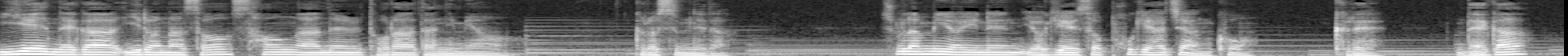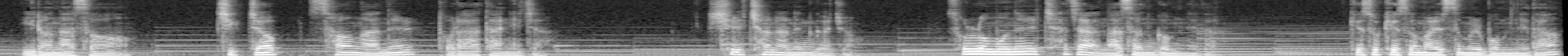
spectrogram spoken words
이에 내가 일어나서 성 안을 돌아다니며 그렇습니다. 술람미 여인은 여기에서 포기하지 않고 그래 내가 일어나서 직접 성 안을 돌아다니자 실천하는 거죠. 솔로몬을 찾아 나선 겁니다. 계속해서 말씀을 봅니다.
